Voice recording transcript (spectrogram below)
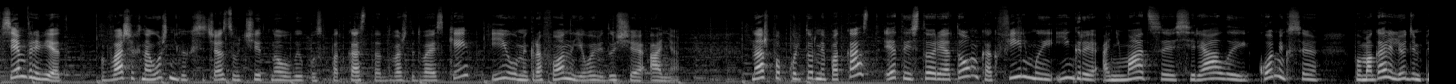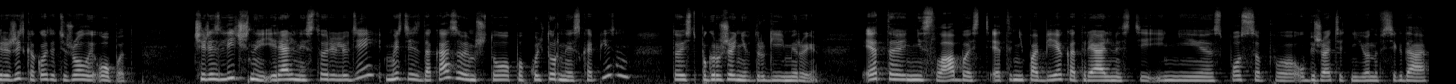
Всем привет! В ваших наушниках сейчас звучит новый выпуск подкаста «Дважды два Escape» и у микрофона его ведущая Аня. Наш попкультурный подкаст — это история о том, как фильмы, игры, анимация, сериалы, комиксы помогали людям пережить какой-то тяжелый опыт. Через личные и реальные истории людей мы здесь доказываем, что попкультурный эскапизм, то есть погружение в другие миры, это не слабость, это не побег от реальности и не способ убежать от нее навсегда,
